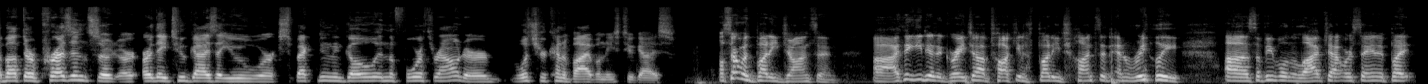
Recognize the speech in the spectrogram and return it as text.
about their presence? Or, or, are they two guys that you were expecting to go in the fourth round, or what's your kind of vibe on these two guys? I'll start with Buddy Johnson. Uh, I think he did a great job talking to Buddy Johnson, and really, uh, some people in the live chat were saying it, but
